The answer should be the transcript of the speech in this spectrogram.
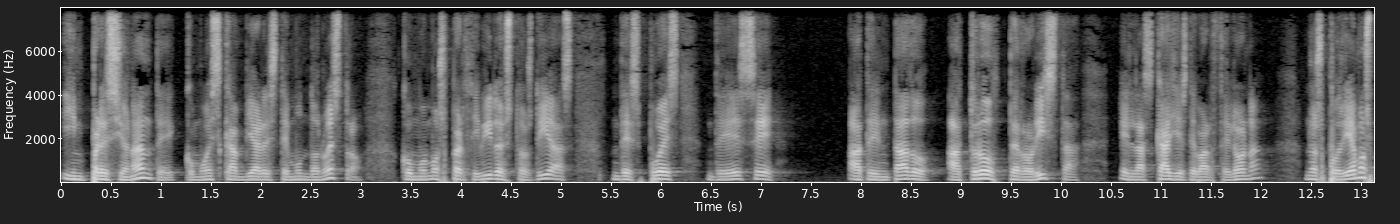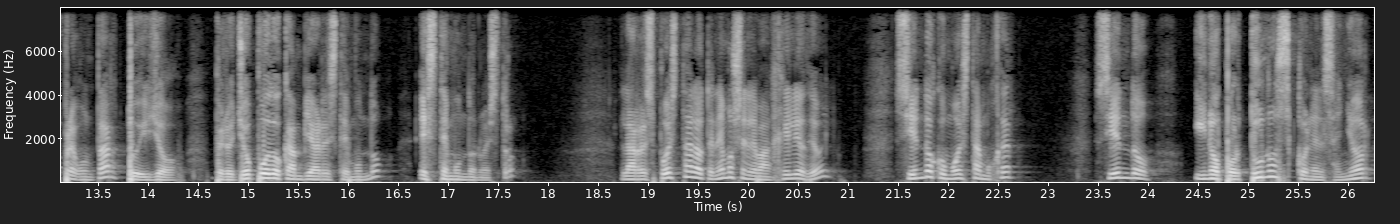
impresionante como es cambiar este mundo nuestro, como hemos percibido estos días después de ese atentado atroz terrorista en las calles de Barcelona, nos podríamos preguntar tú y yo, ¿pero yo puedo cambiar este mundo? ¿Este mundo nuestro? La respuesta la tenemos en el Evangelio de hoy, siendo como esta mujer, siendo inoportunos con el Señor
